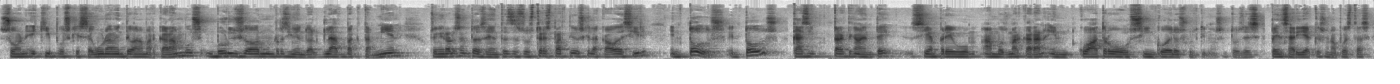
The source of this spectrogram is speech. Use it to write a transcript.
son equipos que seguramente van a marcar ambos. Borussia Dortmund recibiendo al Gladbach también. Usted mira los antecedentes de estos tres partidos que le acabo de decir. En todos, en todos, casi prácticamente siempre ambos marcarán en cuatro o cinco de los últimos. Entonces pensaría que son apuestas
